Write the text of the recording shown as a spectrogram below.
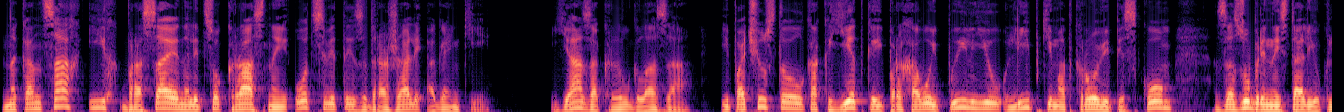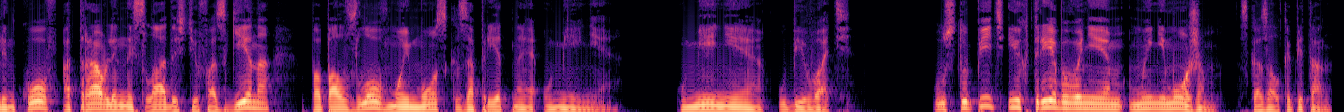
На концах их, бросая на лицо красные отцветы, задрожали огоньки. Я закрыл глаза и почувствовал, как едкой пороховой пылью, липким от крови песком, зазубренной сталью клинков, отравленной сладостью фазгена, поползло в мой мозг запретное умение. Умение убивать. «Уступить их требованиям мы не можем», — сказал капитан.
